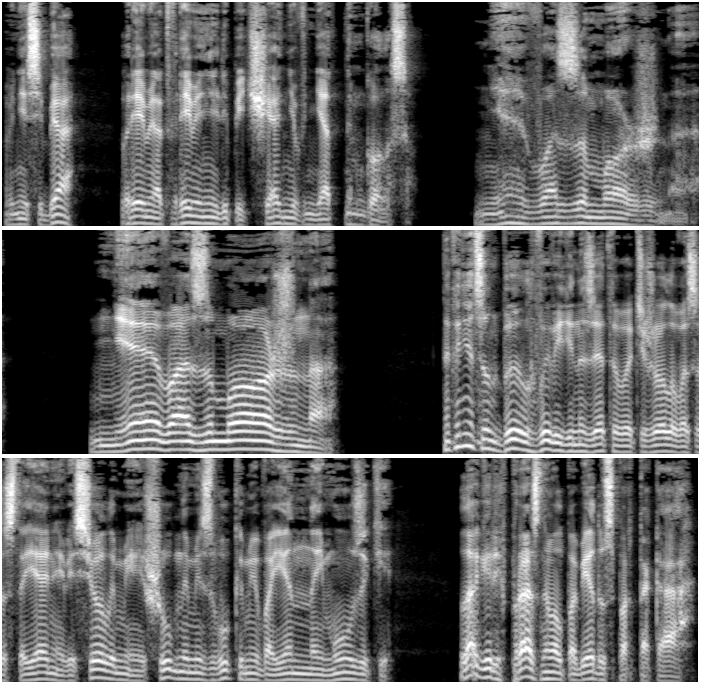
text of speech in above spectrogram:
вне себя, время от времени лепеча невнятным голосом. «Невозможно! Невозможно! Наконец он был выведен из этого тяжелого состояния веселыми и шумными звуками военной музыки. Лагерь праздновал победу Спартака.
